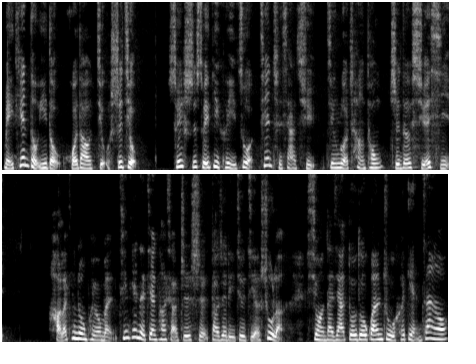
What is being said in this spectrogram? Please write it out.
每天抖一抖，活到九十九，随时随地可以做，坚持下去，经络畅通，值得学习。好了，听众朋友们，今天的健康小知识到这里就结束了，希望大家多多关注和点赞哦。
